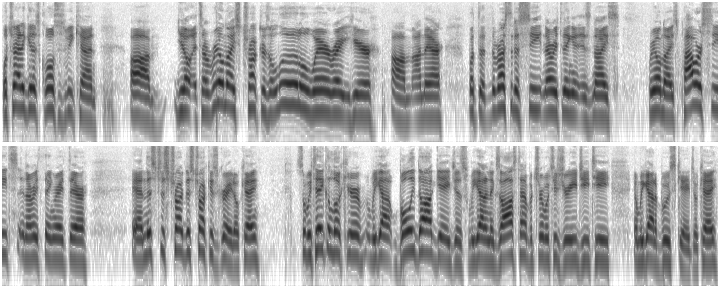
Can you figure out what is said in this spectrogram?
We'll try to get as close as we can. Um, you know, it's a real nice truck. There's a little wear right here um, on there, but the, the rest of the seat and everything is nice, real nice. Power seats and everything right there. And this just truck, this truck is great. Okay, so we take a look here. We got Bully Dog gauges. We got an exhaust temperature, which is your EGT, and we got a boost gauge. Okay.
